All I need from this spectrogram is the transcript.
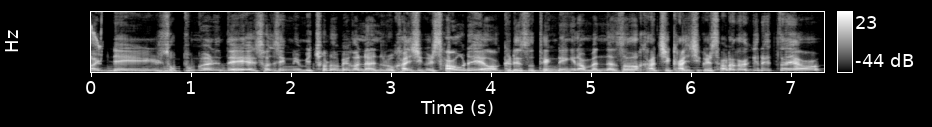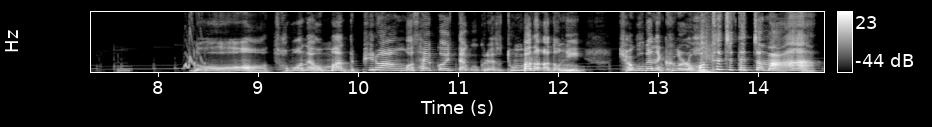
아, 내일 소풍 가는데 선생님이 1,500원 안으로 간식을 사오래요. 그래서 댕댕이랑 만나서 같이 간식을 사러 가기로 했어요. 너 저번에 엄마한테 필요한 거 살 거 있다고 그래서 돈 받아가더니 결국에는 그걸로 허트짓 했잖아.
